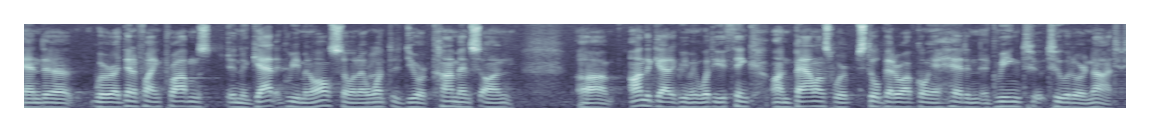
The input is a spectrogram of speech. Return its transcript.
And uh, we're identifying problems in the GATT agreement also, and I wanted your comments on uh, on the GATT agreement, whether you think on balance we're still better off going ahead and agreeing to, to it or not.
